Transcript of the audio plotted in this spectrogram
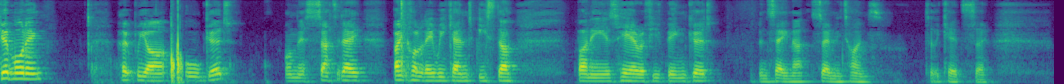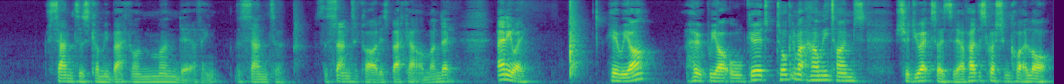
Good morning. Hope we are all good on this Saturday, bank holiday weekend, Easter. Bunny is here if you've been good. I've been saying that so many times to the kids. So Santa's coming back on Monday, I think. The Santa. The Santa card is back out on Monday. Anyway, here we are. Hope we are all good. Talking about how many times should you exercise today? I've had this question quite a lot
